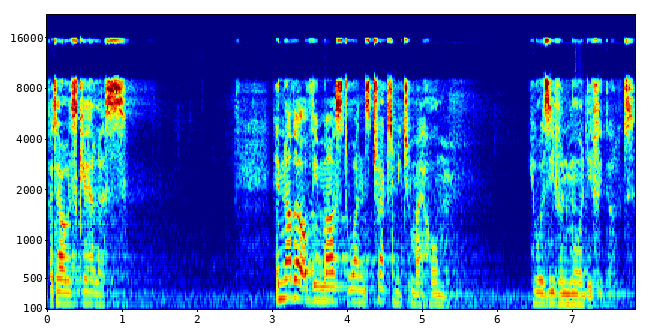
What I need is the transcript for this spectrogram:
But I was careless. Another of the masked ones tracked me to my home. It was even more difficult.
